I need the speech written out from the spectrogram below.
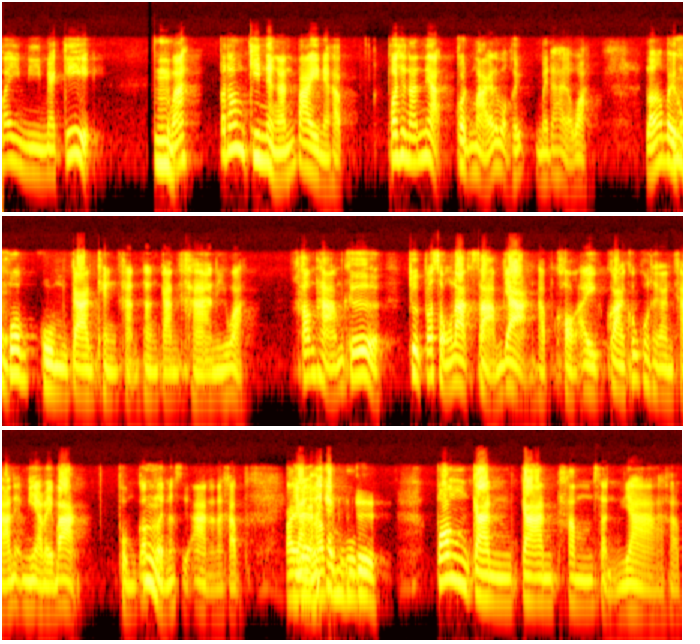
ไม่มีแม็กกี้อืมถูกไหมก็ต้องกินอย่างนั้นไปเนี่ยครับ เพราะฉะนั้นเนี่ยกฎหมายก็เลยบอกเฮ้ยไม่ได้แล้วว่ะเราต้องไปอืมควบคุมการแข่งขันทางการค้านี้ว่ะคำถามคือจุดประสงค์หลักสามอย่างครับ ของไอการควบคุมทางการค้าเนี่ยมีอะไรบ้าง ผมก็เปิดหนังสืออ่านนะครับไปอเลย่างยแรครับกคุณภูมิคือ ป้องกันการทำสัญญาครับ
